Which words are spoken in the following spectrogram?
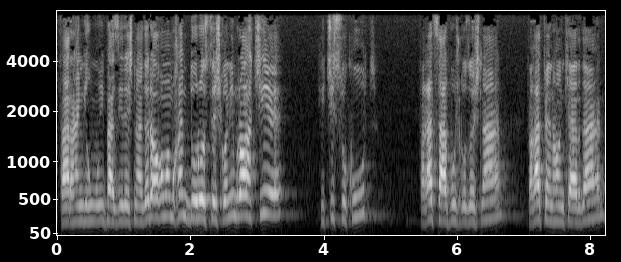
فرهنگ عمومی پذیرش نداره آقا ما می‌خوایم درستش کنیم راه چیه؟ هیچی سکوت؟ فقط سرپوش گذاشتن؟ فقط پنهان کردن؟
